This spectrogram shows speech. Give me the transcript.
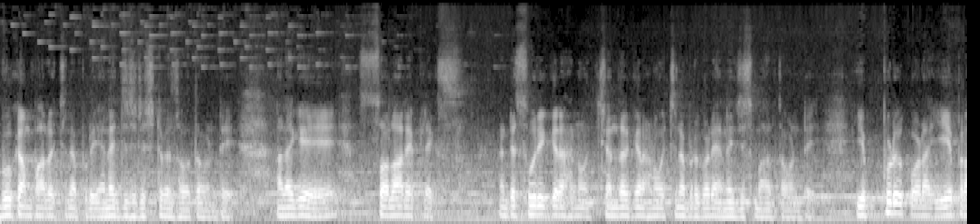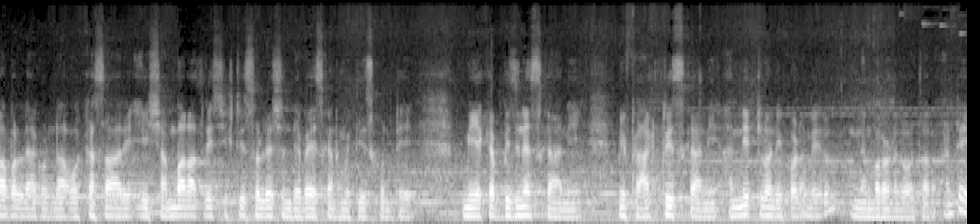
భూకంపాలు వచ్చినప్పుడు ఎనర్జీ డిస్టర్బెన్స్ అవుతూ ఉంటాయి అలాగే సోలార్ ఎఫ్లెక్స్ అంటే సూర్యగ్రహణం చంద్రగ్రహణం వచ్చినప్పుడు కూడా ఎనర్జీస్ మారుతూ ఉంటాయి. ఎప్పుడు కూడా ఏ ప్రాబ్లం లేకుండా ఒక్కసారి ఈ Shambala three sixty solution device కనుక మీరు తీసుకుంటే మీ యొక్క బిజినెస్ కానీ మీ ఫ్యాక్టరీస్ కానీ అన్నిటిలోని కూడా మీరు నెంబర్ వన్గా అవుతారు. అంటే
